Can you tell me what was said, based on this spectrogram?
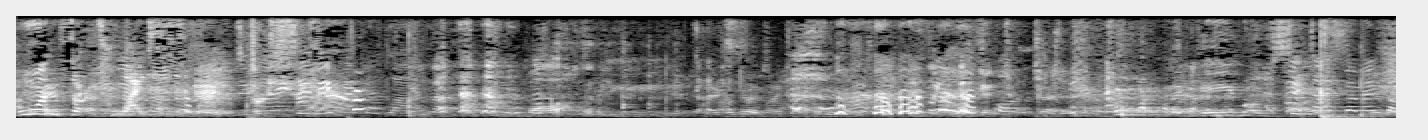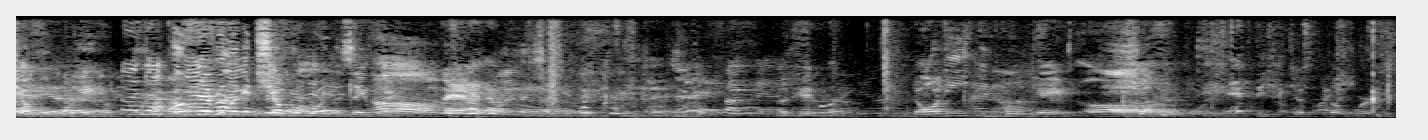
Once or twice. The game of shuffleboard. I'll never look at shuffleboard the same way. Oh man. Okay. Naughty evil game. Shuffleboard. Just the worst.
